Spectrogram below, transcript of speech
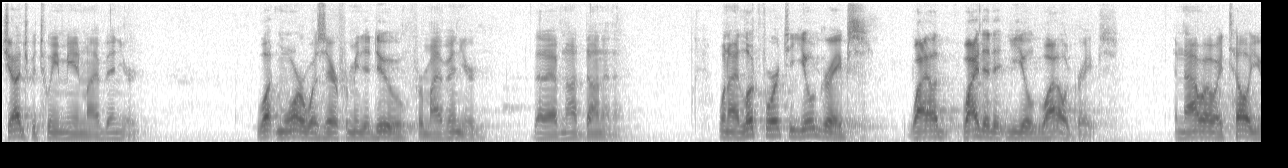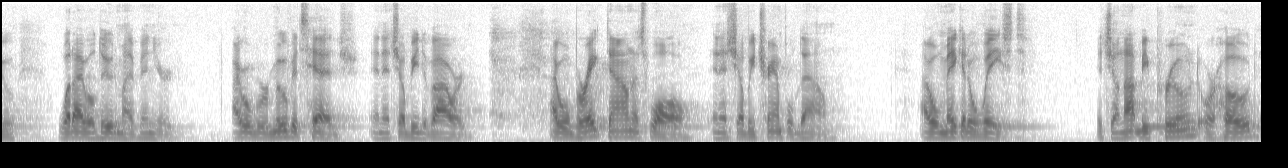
Judge between me and my vineyard. What more was there for me to do for my vineyard that I have not done in it? When I looked for it to yield grapes, why, why did it yield wild grapes? And now I will tell you what I will do to my vineyard. I will remove its hedge, and it shall be devoured. I will break down its wall, and it shall be trampled down. I will make it a waste. It shall not be pruned or hoed,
